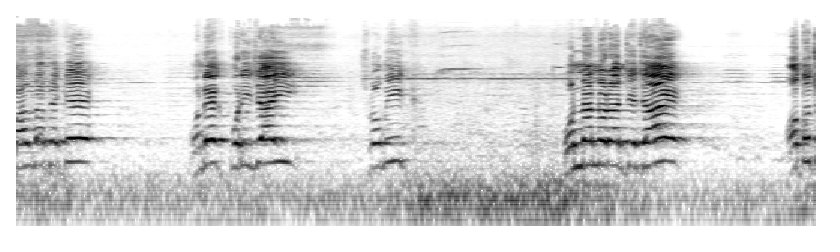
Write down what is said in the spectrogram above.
মালদা থেকে অনেক পরিযায়ী শ্রমিক অন্যান্য রাজ্যে যায়, অথচ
